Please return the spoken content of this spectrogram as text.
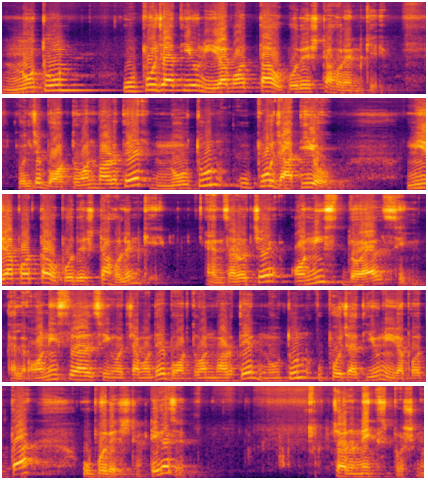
নতুন উপজাতীয় নিরাপত্তা উপদেষ্টা হলেন কে? বলছে বর্তমান ভারতের নতুন উপজাতীয় নিরাপত্তা উপদেষ্টা হলেন কে? অ্যান্সার হচ্ছে অনিশ দয়াল সিং। তাহলে অনিশ দয়াল সিং হচ্ছে আমাদের বর্তমান ভারতের নতুন উপজাতীয় নিরাপত্তা উপদেষ্টা, ঠিক আছে? চলো নেক্সট প্রশ্ন।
